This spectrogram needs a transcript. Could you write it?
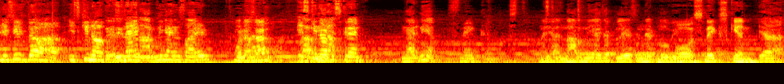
this is the skin of there snake. is a Narnia inside. what is that skin Narnia. of snake Narnia. snake No, yeah, Narnia is a place in that movie. Oh, snake skin. Yeah.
